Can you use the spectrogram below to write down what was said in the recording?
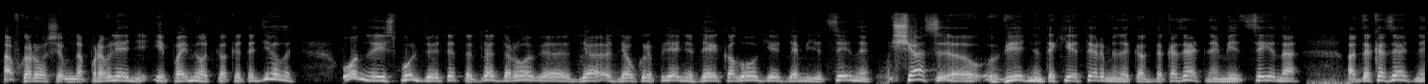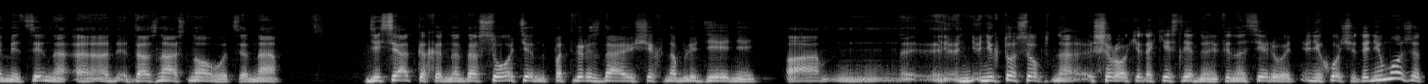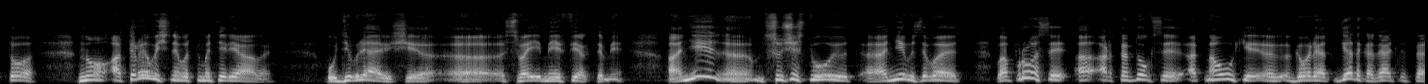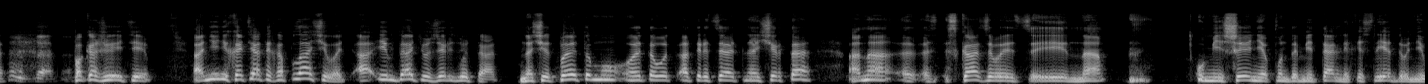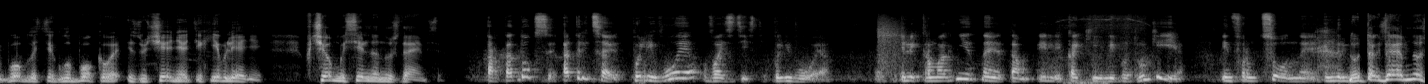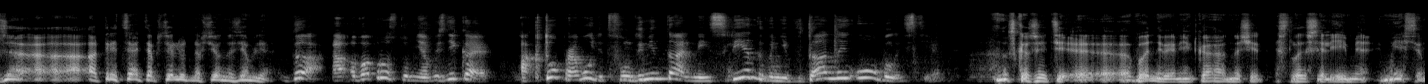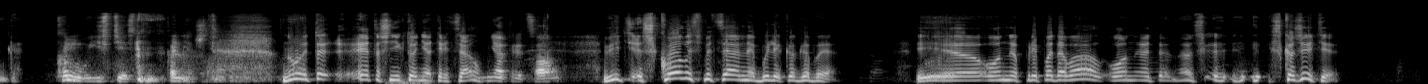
а в хорошем направлении, и поймет, как это делать, он использует это для здоровья, для, для укрепления, для экологии, для медицины. Сейчас э, введены такие термины, как доказательная медицина, а доказательная медицина э, должна основываться на десятках, иногда сотен подтверждающих наблюдений. А никто, собственно, широкие такие исследования финансировать не хочет и не может, то, но отрывочные вот материалы – удивляющие э, своими эффектами, они э, существуют, они вызывают вопросы, а ортодоксы от науки э, говорят, где доказательства, покажите. Они не хотят их оплачивать, а им дать уже результат. Значит, поэтому эта вот отрицательная черта, она сказывается и на уменьшение фундаментальных исследований в области глубокого изучения этих явлений, в чем мы сильно нуждаемся ортодоксы отрицают полевое воздействие, полевое. электромагнитные там, или какие-либо другие информационные, Ну энергетические. тогда им нужно а, а, отрицать абсолютно все на Земле. Да, а вопрос у меня возникает. А кто проводит фундаментальные исследования в данной области? Ну скажите, э, э, вы наверняка значит, слышали имя Мессинга. Ну, естественно, конечно. Ну это, это ж никто не отрицал. Не отрицал. Ведь школы специальные были КГБ. И э, он преподавал, он это... э, Скажите,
